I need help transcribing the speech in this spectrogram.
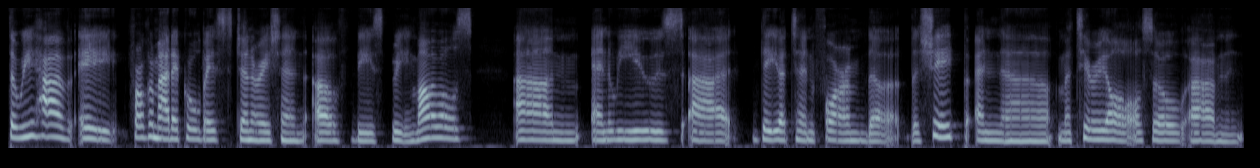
so we have a programmatic rule-based generation of these 3D models, um, and we use uh, data to inform the the shape and uh, material also um,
